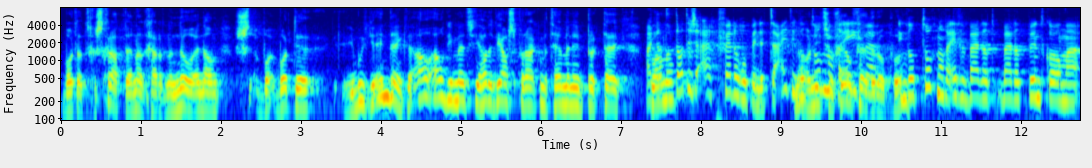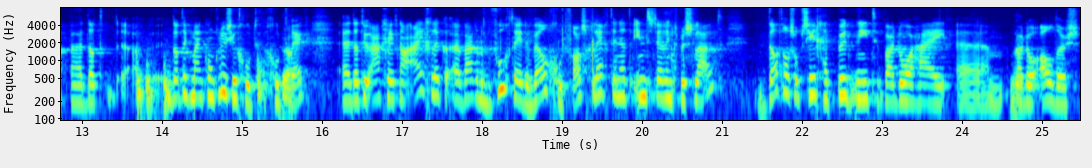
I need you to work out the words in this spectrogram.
wordt het geschrapt en dan gaat het naar nul. En dan wordt de, je moet je indenken, al, al die mensen die hadden die afspraken met hem en in de praktijk Maar plannen. dat, dat is eigenlijk verderop in de tijd. Ik wil, Nou, toch, nog even, verderop, ik wil toch nog even bij dat, bij dat punt komen eh, dat, eh, dat ik mijn conclusie goed, goed Ja. trek. Eh, dat u aangeeft, nou eigenlijk waren de bevoegdheden wel goed vastgelegd in het instellingsbesluit. Dat was op zich het punt niet waardoor hij, ehm, waardoor Alders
